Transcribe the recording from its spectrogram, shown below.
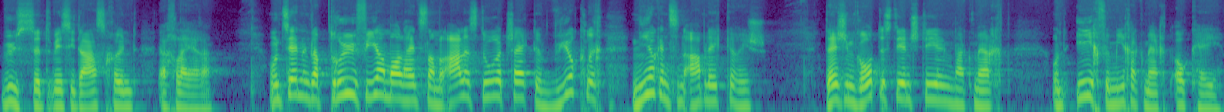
wissen, wie sie das können erklären können. Und sie haben, glaube ich, drei, vier Mal haben sie nochmal alles durchgecheckt, dass wirklich nirgends ein Ablecker ist. Der ist im Gottesdienst und hat gemerkt, und ich für mich habe gemerkt, okay,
